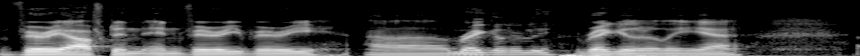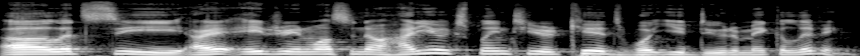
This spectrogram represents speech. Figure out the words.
very often and very very um, Regularly. Regularly, yeah. Uh, let's see. All right, Adrian wants to know how do you explain to your kids what you do to make a living?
